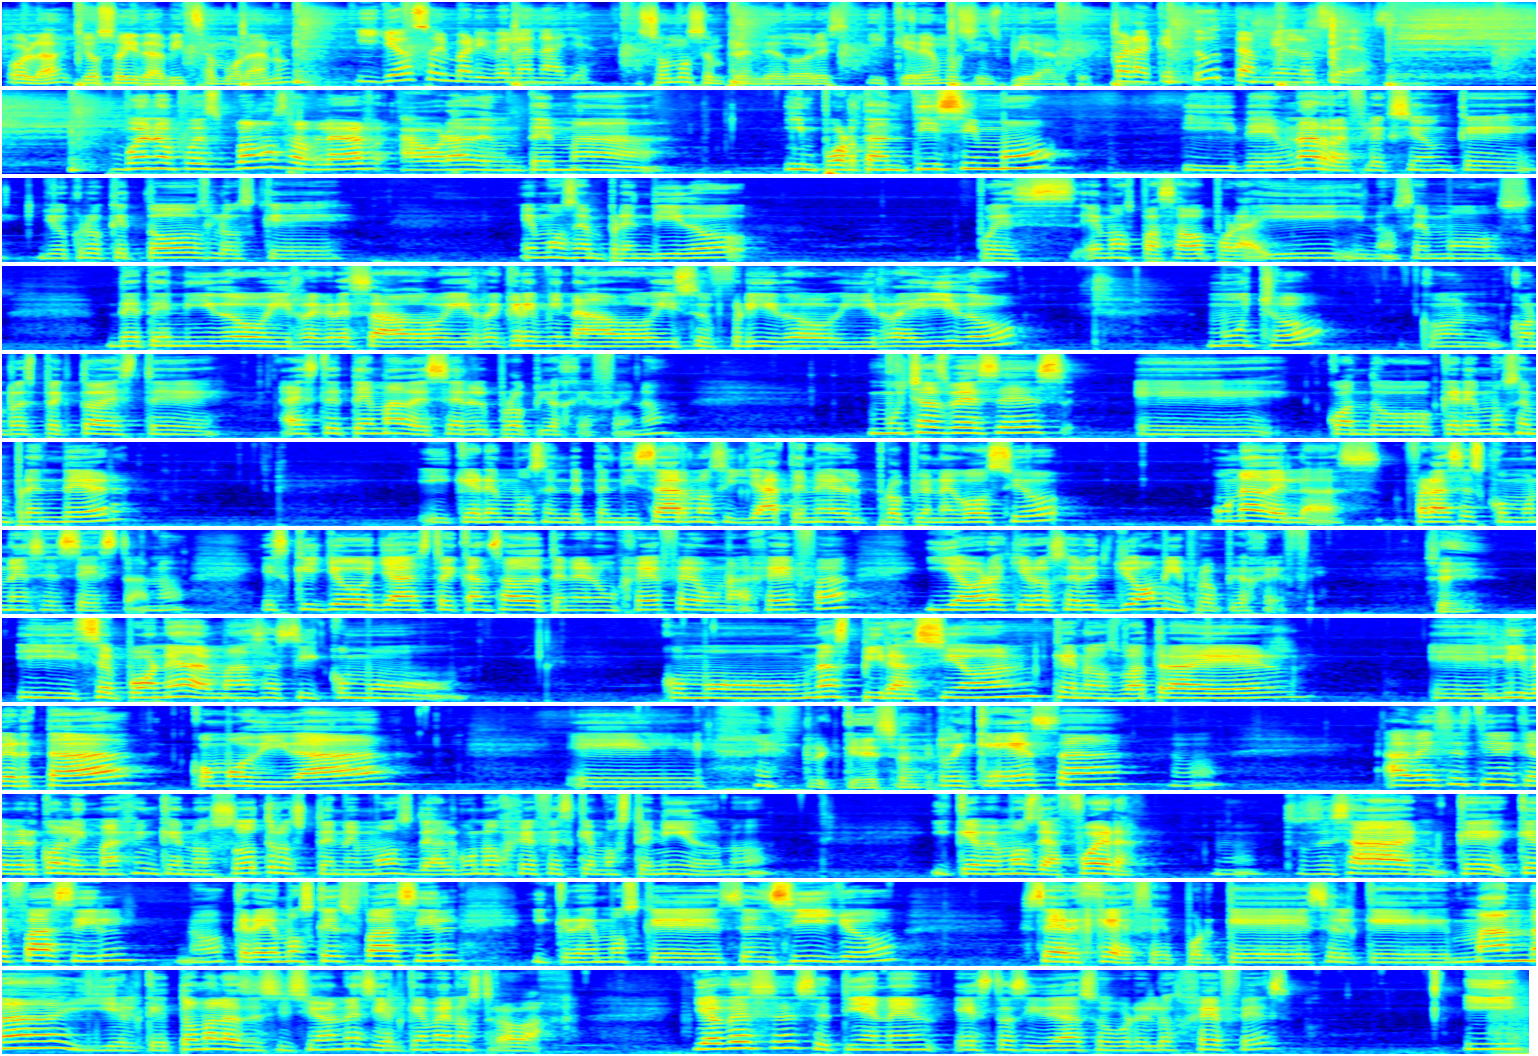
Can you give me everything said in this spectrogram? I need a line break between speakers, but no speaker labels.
Hola, yo soy David Zamorano.
Y yo soy Maribel Anaya.
Somos emprendedores y queremos inspirarte.
Para que tú también lo seas. Bueno, pues vamos a hablar ahora de un tema importantísimo y de una reflexión que yo creo que todos los que hemos emprendido, pues hemos pasado por ahí y nos hemos detenido y regresado y recriminado y sufrido y reído mucho con, respecto a este, a este tema de ser el propio jefe, ¿no? Muchas veces eh, cuando queremos emprender y queremos independizarnos y ya tener el propio negocio, una de las frases comunes es esta, ¿no? Es que yo ya estoy cansado de tener un jefe o una jefa y ahora quiero ser yo mi propio jefe.
Sí.
Y se pone además así como como una aspiración que nos va a traer eh, libertad, comodidad,
eh, riqueza.
riqueza, ¿no? A veces tiene que ver con la imagen que nosotros tenemos de algunos jefes que hemos tenido, ¿no? Y que vemos de afuera, ¿no? Entonces, ah, qué, qué fácil, ¿no? Creemos que es fácil y creemos que es sencillo, ser jefe, porque es el que manda y el que toma las decisiones y el que menos trabaja. Y a veces se tienen estas ideas sobre los jefes y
